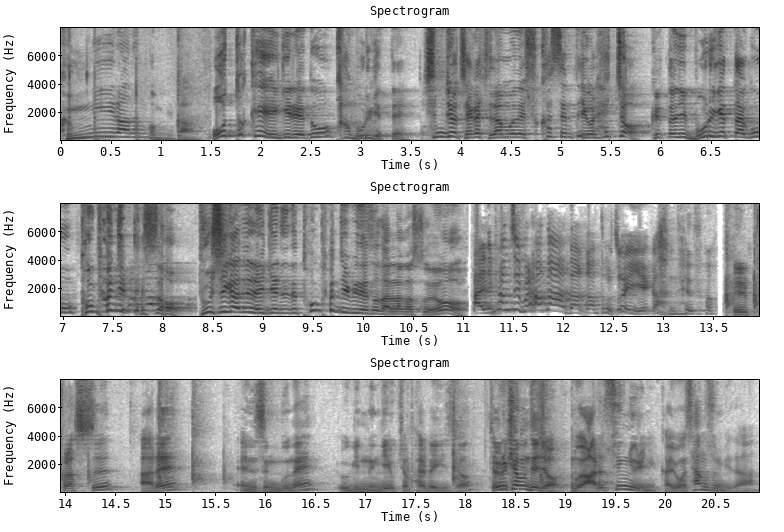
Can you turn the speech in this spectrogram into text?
금리라는 겁니다. 어떻게 얘기를 해도 다 모르겠대. 심지어 제가 지난번에 슈카센 때 이걸 했죠. 그랬더니 모르겠다고 통편집 됐어. 두 시간을 얘기했는데 통편집이 돼서 날라갔어요. 아니 편집을 하다 하다가 도저히 이해가 안 돼서. 1 플러스 R에 N승분의 여기 있는 게 6,800이죠. 자, 이렇게 하면 되죠. 뭐 R은 수익률이니까. 이건 상수입니다.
